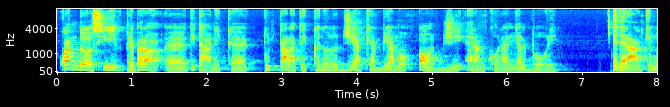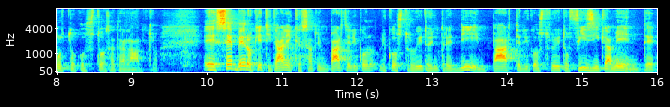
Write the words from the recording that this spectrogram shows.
quando si preparò eh, Titanic, tutta la tecnologia che abbiamo oggi era ancora agli albori ed era anche molto costosa tra l'altro. E se è vero che Titanic è stato in parte ricostruito in 3D, in parte ricostruito fisicamente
